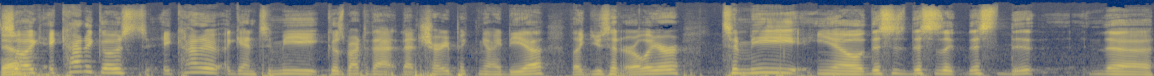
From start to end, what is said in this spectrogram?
So Yeah. like it kind of goes to, it kind of again to me goes back to that that cherry picking idea like you said earlier. To me you know this is this is like this the the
